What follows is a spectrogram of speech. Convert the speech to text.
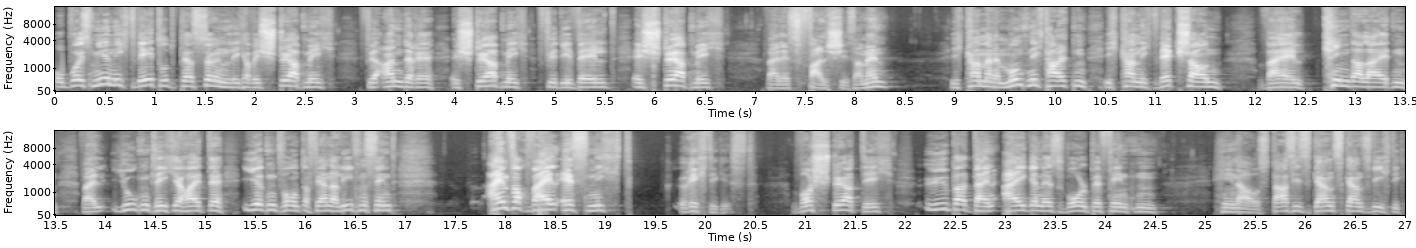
Obwohl es mir nicht wehtut persönlich, aber es stört mich für andere, es stört mich für die Welt, es stört mich, weil es falsch ist. Amen. Ich kann meinen Mund nicht halten, ich kann nicht wegschauen, weil Kinder leiden, weil Jugendliche heute irgendwo unter ferner Liefen sind, einfach weil es nicht richtig ist. Was stört dich über dein eigenes Wohlbefinden hinaus? Das ist ganz, ganz wichtig.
